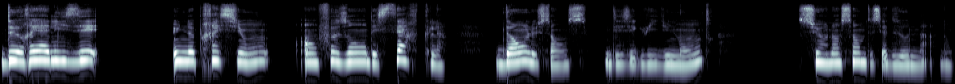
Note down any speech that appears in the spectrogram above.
de réaliser une pression en faisant des cercles dans le sens des aiguilles d'une montre sur l'ensemble de cette zone-là. Donc,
